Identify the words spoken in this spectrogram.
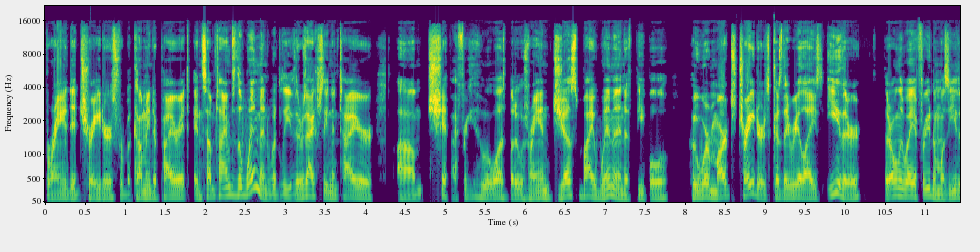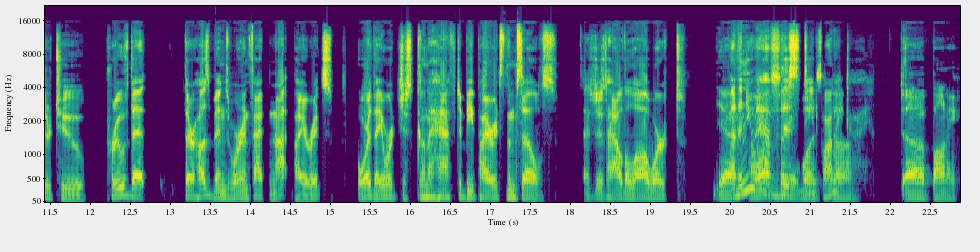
branded traitors for becoming a pirate. And sometimes the women would leave. There was actually an entire um, ship, I forget who it was, but it was ran just by women of people who were marked traitors because they realized either their only way of freedom was either to prove that their husbands were in fact not pirates or they were just going to have to be pirates themselves. That's just how the law worked. Yeah. and then you I have this was, Bonnet uh, guy. Uh, Bonny.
